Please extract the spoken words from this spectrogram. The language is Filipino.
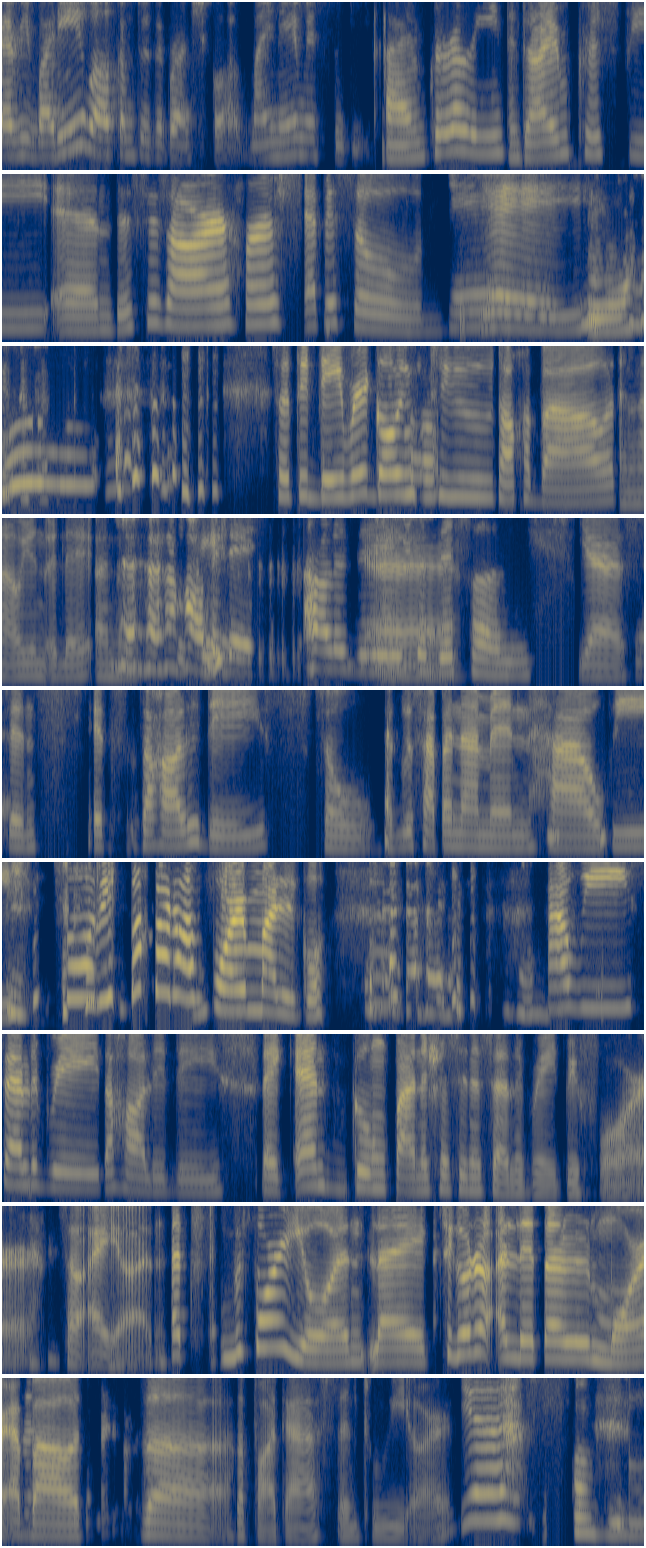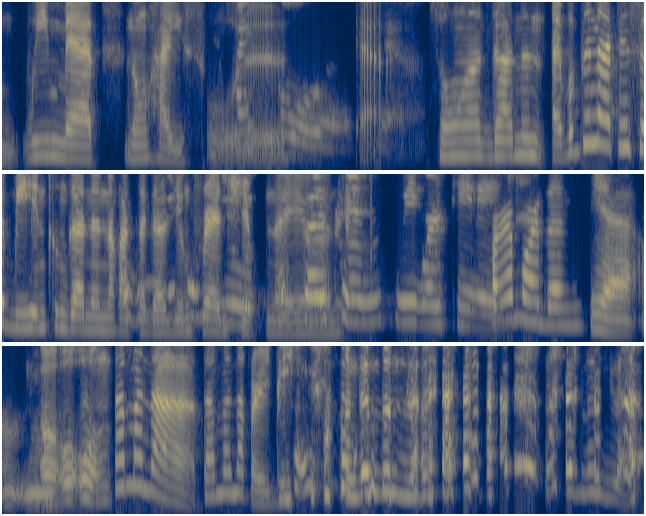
everybody. Welcome to the Brunch Club. My name is Sugi. I'm Curly. And I'm Crispy, and this is our first episode. Yay. Yay. so today we're going So- to talk about ano nga o yun uli? Ano? Holiday. Holiday Yeah. traditions. Yes, Yeah. since it's the holidays, so pag-usapan namin how we Sorry, parang ang formal ko. How we celebrate the holidays. Like, and kung paano siya sineselebrate before. So, ayun. At f- before yun, like, siguro a little more about the the podcast and who we are. Yes! Um, We met nung high school. High school. Yeah. So, mga ganun, ay, wag na natin sabihin kung gano'n nakatagal yung friendship na yun. Since we were teenagers. For more than, yeah. mm-mm. Oo, oo, oo. Tama na. Tama na, Cardi. Hanggang dun lang. Hanggang dun lang.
